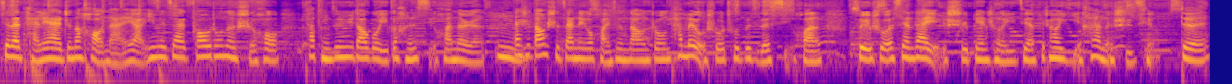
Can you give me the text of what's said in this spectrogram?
现在谈恋爱真的好难呀，因为在高中的时候，她曾经遇到过一个很喜欢的人，但是当时在那个环境当中，她没有说出自己的喜欢，所以说现在也是变成了一件非常遗憾的事情。对，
